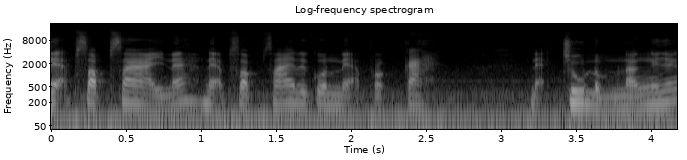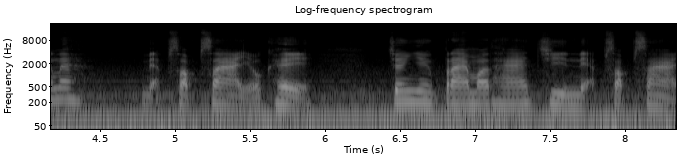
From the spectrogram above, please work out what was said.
អ្នកផ្សព្វផ្សាយណាអ្នកផ្សព្វផ្សាយឬក៏អ្នកប្រកាសអ្នកជូនដំណឹងអញ្ចឹងណាអ្នកផ្សព្វផ្សាយអូខេអញ្ចឹងយើងប្រែមកថាជាអ្នកផ្សព្វផ្សាយ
